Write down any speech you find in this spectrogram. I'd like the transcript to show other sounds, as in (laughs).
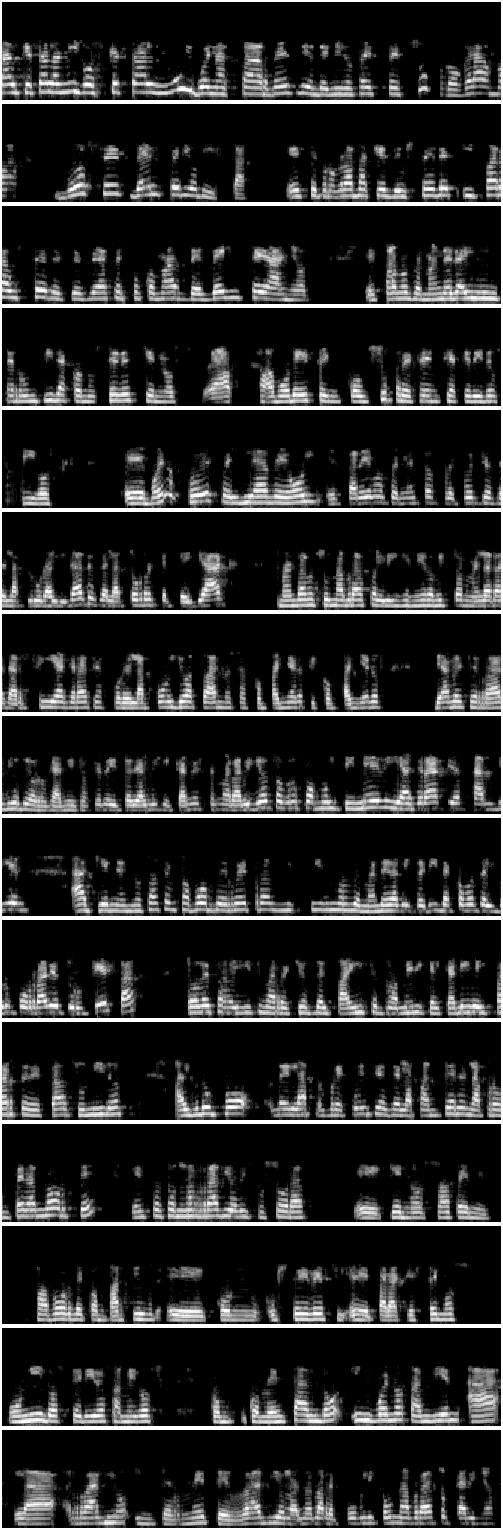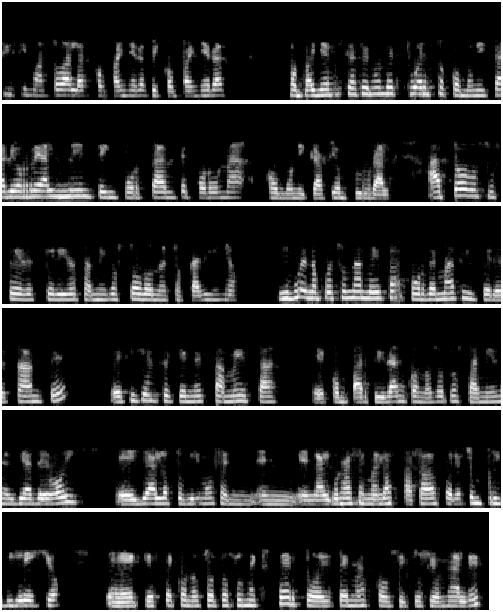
Tal, qué tal amigos? ¿Qué tal? Muy buenas tardes. Bienvenidos a este su programa Voces del Periodista. Este programa que es de ustedes y para ustedes desde hace poco más de 20 años. Estamos de manera ininterrumpida con ustedes que nos ah, favorecen con su presencia, queridos amigos. Eh, bueno, pues el día de hoy estaremos en estas frecuencias de la pluralidad desde la Torre Tepeyac, Mandamos un abrazo al ingeniero Víctor Melara García. Gracias por el apoyo a todas nuestras compañeras y compañeros de ABC Radio, de Organización Editorial Mexicana, este maravilloso grupo multimedia. Gracias también a quienes nos hacen favor de retransmitirnos de manera diferida, como es el grupo Radio Turquesa, toda esa bellísima región del país, Centroamérica, el Caribe y parte de Estados Unidos, al grupo de las frecuencias de la Pantera en la frontera norte, estas son las radiodifusoras eh, que nos hacen favor de compartir eh, con ustedes eh, para que estemos unidos, queridos amigos, comentando. Y bueno, también a la radio internet Radio La Nueva República. Un abrazo cariñosísimo a todas las compañeras y compañeras compañeros que hacen un esfuerzo comunitario realmente importante por una comunicación plural a todos ustedes, queridos amigos, todo nuestro cariño. Y bueno, pues una mesa por demás interesante. Eh, fíjense que en esta mesa eh, compartirán con nosotros también el día de hoy. Eh, ya lo tuvimos en, en, algunas semanas pasadas, pero es un privilegio que esté con nosotros un experto en temas constitucionales.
